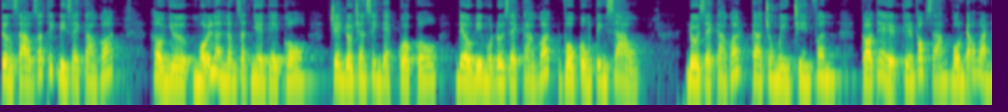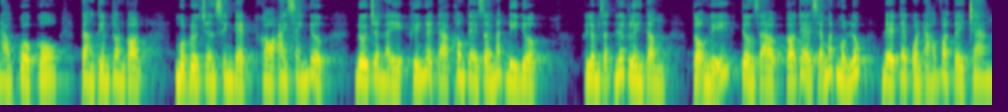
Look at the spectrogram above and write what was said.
Tưởng giao rất thích đi giày cao gót. Hầu như mỗi lần Lâm Giật nhìn thấy cô, trên đôi chân xinh đẹp của cô đều đi một đôi giày cao gót vô cùng tinh xảo. Đôi giày cao gót cao trung bình 9 phân có thể khiến vóc dáng vốn đã hoàn hảo của cô càng thêm thon gọn. Một đôi chân xinh đẹp khó ai sánh được. Đôi chân này khiến người ta không thể rời mắt đi được. Lâm giật liếc lên tầng, Cậu nghĩ tưởng giao có thể sẽ mất một lúc để thay quần áo và tẩy trang,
